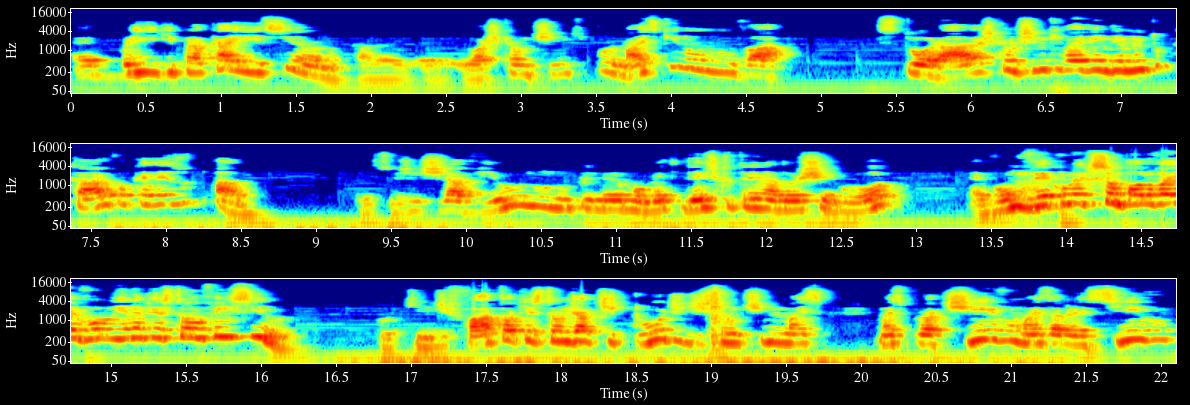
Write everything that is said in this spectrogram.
é, brigue para cair esse ano, cara. Eu acho que é um time que, por mais que não, não vá estourar, acho que é um time que vai vender muito caro qualquer resultado. Isso a gente já viu no, no primeiro momento, desde que o treinador chegou. É, vamos ver como é que o São Paulo vai evoluir na questão ofensiva. Porque, de fato, a questão de atitude, de ser um time mais, mais proativo, mais agressivo,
